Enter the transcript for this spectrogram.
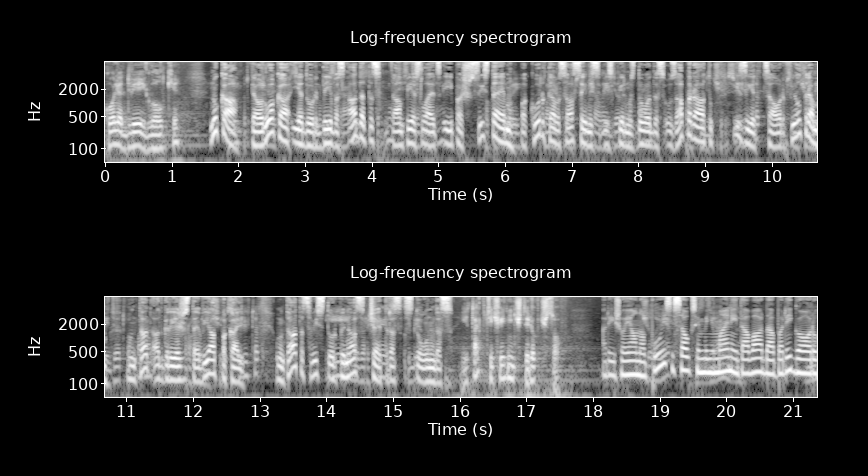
колят две иголки. Nu kā, tev rokā iedur divas adatas, tām pieslēdz īpašu sistēmu, pa kuru tavas asinis vispirms dodas uz aparātu, iziet cauri filtram un tad atgriežas tevi atpakaļ. Un tā tas viss turpinās četras stundas. И так в течение четырех часов. Arī šo jauno puisi, sauksim viņu mainītā vārdā par Igoru,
